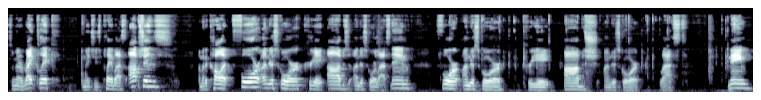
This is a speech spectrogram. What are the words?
So I'm going to right click. I'm going to choose Play Blast Options. I'm going to call it for underscore create obs underscore last name. For underscore create obj underscore last name.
